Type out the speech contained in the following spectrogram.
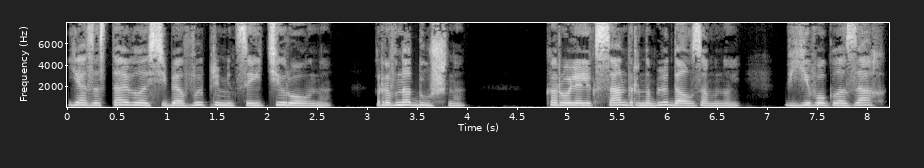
я заставила себя выпрямиться и идти ровно равнодушно. Король Александр наблюдал за мной. В его глазах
